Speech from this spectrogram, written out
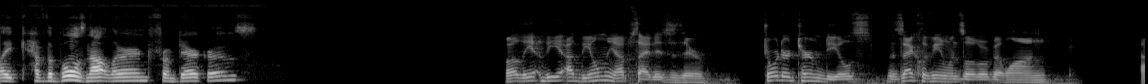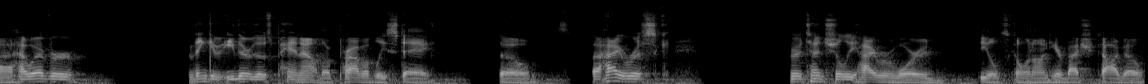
Like, have the Bulls not learned from Derrick Rose? Well, the the uh, the only upside is, is they're shorter term deals. The Zach LaVine one's a little bit long. Uh, however, I think if either of those pan out, they'll probably stay. So the high risk, potentially high reward deals going on here by Chicago.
